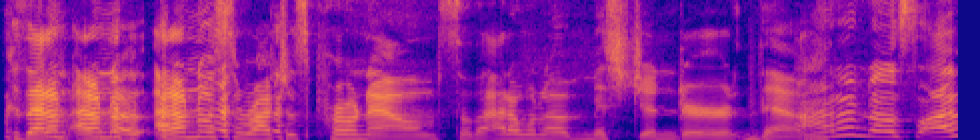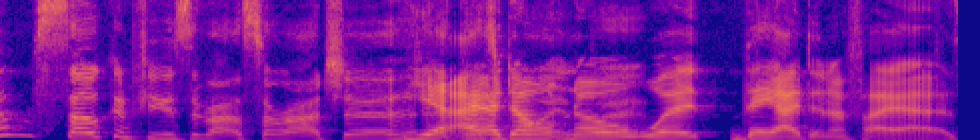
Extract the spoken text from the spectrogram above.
because I don't I don't know I don't know Sriracha's pronouns, so I don't want to misgender them. I don't know. So I'm so confused about Sriracha. Yeah, I, I, don't point, know but... what they identify as.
